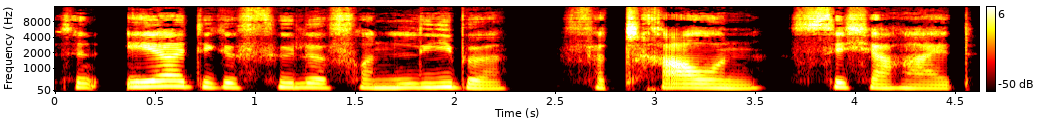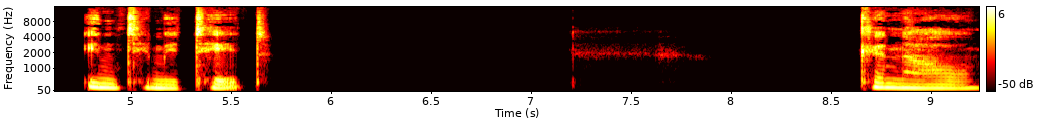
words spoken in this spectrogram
sind eher die Gefühle von Liebe, Vertrauen, Sicherheit, Intimität. Genau.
